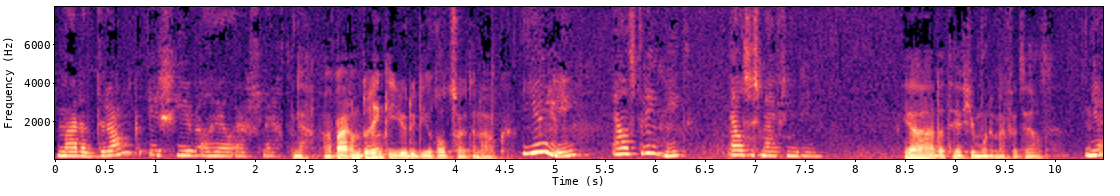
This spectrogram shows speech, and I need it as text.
Maar de drank is hier wel heel erg slecht. Ja, maar waarom drinken jullie die rotzooi dan ook? Jullie? Els drinkt niet. Els is mijn vriendin. Ja, dat heeft je moeder me verteld. Ja.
